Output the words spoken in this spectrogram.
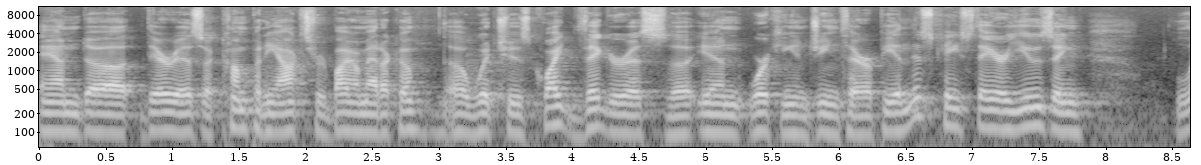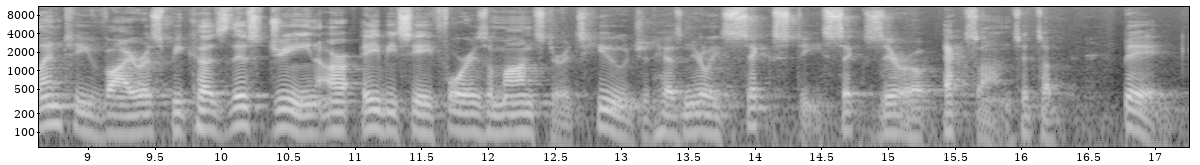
And uh, there is a company, Oxford Biomedica, uh, which is quite vigorous uh, in working in gene therapy. In this case, they are using lentivirus because this gene, our ABCA4, is a monster. It's huge. It has nearly 60, 60 exons. It's a big,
